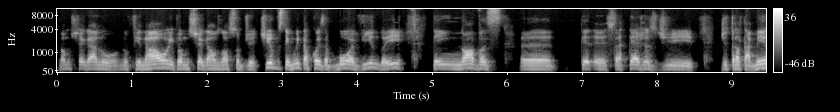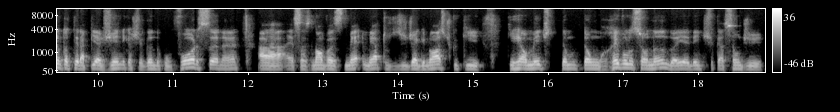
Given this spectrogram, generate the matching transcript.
vamos chegar no, no final e vamos chegar aos nossos objetivos. Tem muita coisa boa vindo aí, tem novas uh, eh, estratégias de, de tratamento, a terapia gênica chegando com força, né? a, essas novas métodos de diagnóstico que, que realmente estão revolucionando aí a identificação de,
